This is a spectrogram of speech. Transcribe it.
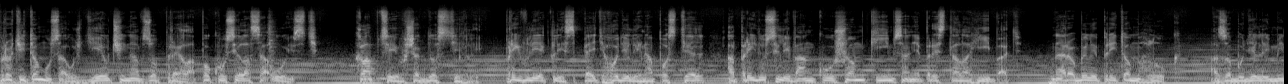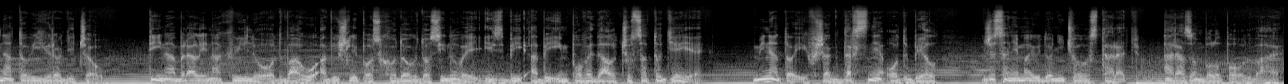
Proti tomu sa už dievčina vzoprela, pokúsila sa ujsť. Chlapci ju však dostihli. Privliekli späť, hodili na posteľ a pridusili vankúšom, kým sa neprestala hýbať. Narobili pritom hluk a zobudili Minatových rodičov. Tí nabrali na chvíľu odvahu a vyšli po schodoch do synovej izby, aby im povedal, čo sa to deje. Minato ich však drsne odbil, že sa nemajú do ničoho starať a razom bolo po odvahe.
